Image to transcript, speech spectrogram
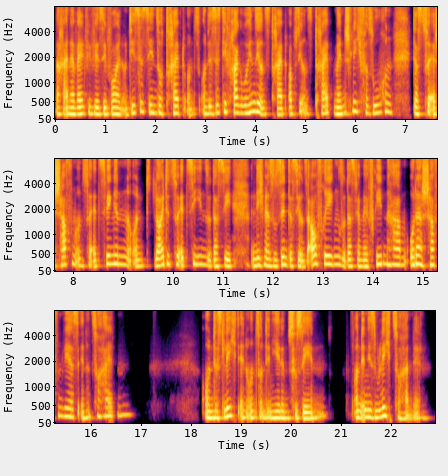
nach einer Welt, wie wir sie wollen. Und diese Sehnsucht treibt uns. Und es ist die Frage, wohin sie uns treibt. Ob sie uns treibt, menschlich versuchen, das zu erschaffen und zu erzwingen und Leute zu erziehen, sodass sie nicht mehr so sind, dass sie uns aufregen, sodass wir mehr Frieden haben. Oder schaffen wir es innezuhalten und das Licht in uns und in jedem zu sehen und in diesem Licht zu handeln.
